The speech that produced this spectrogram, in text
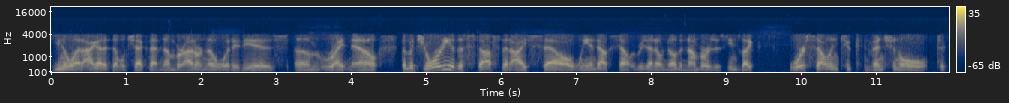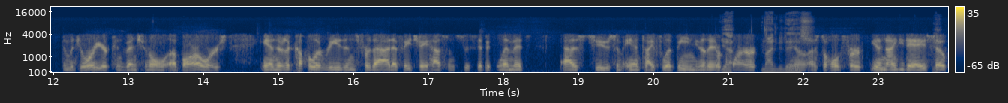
You know what? I got to double check that number. I don't know what it is um, right now. The majority of the stuff that I sell, we end up selling. The reason I don't know the numbers, it seems like we're selling to conventional, to the majority are conventional uh, borrowers, and there's a couple of reasons for that. FHA has some specific limits as to some anti-flipping. You know, they Yeah, require 90 days. you know us to hold for you know 90 days. So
